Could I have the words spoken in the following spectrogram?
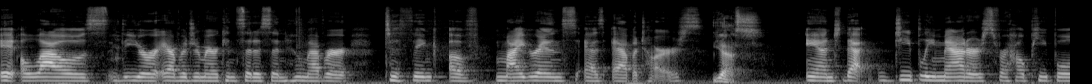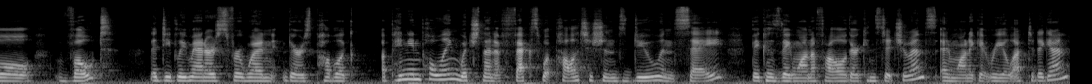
it allows the, your average american citizen whomever to think of migrants as avatars yes. and that deeply matters for how people vote that deeply matters for when there's public opinion polling which then affects what politicians do and say because they want to follow their constituents and want to get reelected again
